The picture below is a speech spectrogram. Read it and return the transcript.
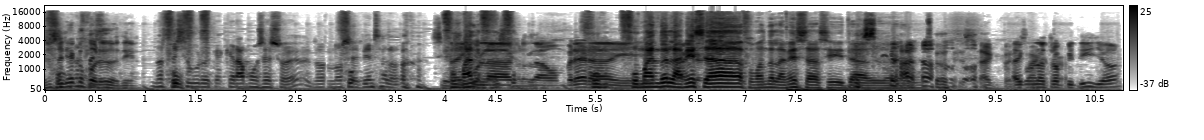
Eso sería cojonudo, tío. No estoy seguro que queramos eso, ¿eh? No, no sé, piénsalo. Sí, Fumando- con la, sí, con sí, la hombrera y. fumando en la mesa, fumando en la mesa, así y tal. Exacto, Ahí con nuestros pitillos.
